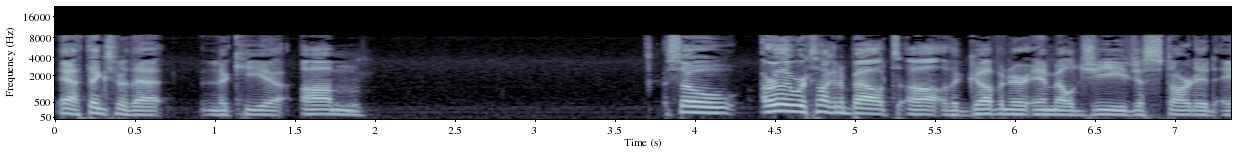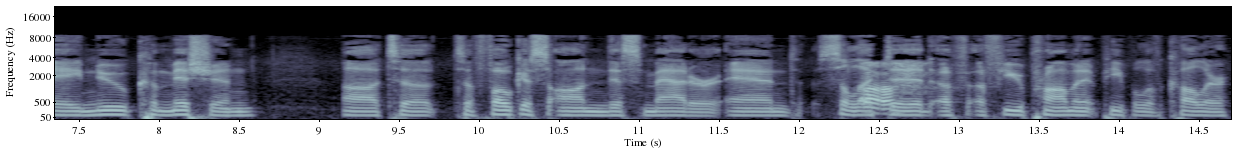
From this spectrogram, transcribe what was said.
Yeah, thanks for that, Nakia. Um, so earlier we are talking about uh, the governor MLG just started a new commission uh, to to focus on this matter and selected a, a few prominent people of color.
